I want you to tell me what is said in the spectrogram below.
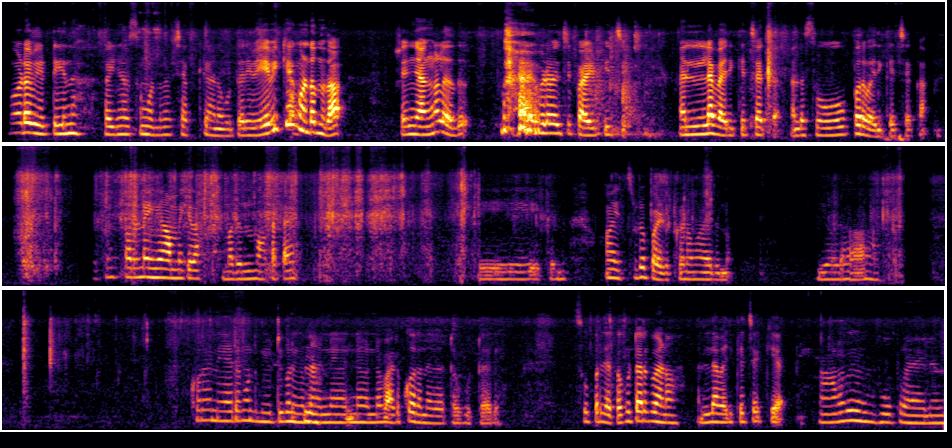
നമ്മുടെ വീട്ടിൽ നിന്ന് കഴിഞ്ഞ ദിവസം കൊണ്ടുവന്ന ചക്കയാണ് കൂട്ടുകാർ വേവിക്കാൻ കൊണ്ടുവന്നതാ പക്ഷെ ഞങ്ങളത് ഇവിടെ വെച്ച് പഴിപ്പിച്ച്. നല്ല വരിക്കച്ചക്ക നല്ല സൂപ്പർ വരിക്കച്ചക്ക. പറഞ്ഞ ഇങ്ങനെ അമ്മയ്ക്കതാ അതൊന്ന് നോക്കട്ടെ. ആ ഇച്ചിരി പഴുക്കണമായിരുന്നു. അയ്യോടാ. കുറേ നേരം കൊണ്ട് നീട്ടിക്കളിക്കുന്നു എന്നെ എന്നെ എന്നെ വഴക്ക് പറയുന്നത് കേട്ടോ കൂട്ടുകാർ സൂപ്പർ ചക്ക കൂട്ടുകാർക്ക് വേണോ? നല്ല വരിക്കച്ചക്കയാ നാളെ സൂപ്പർ ആയാലും.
